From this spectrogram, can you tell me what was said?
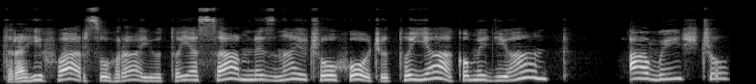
трагіфарсу граю, то я сам не знаю, чого хочу, то я комедіант, а ви що?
